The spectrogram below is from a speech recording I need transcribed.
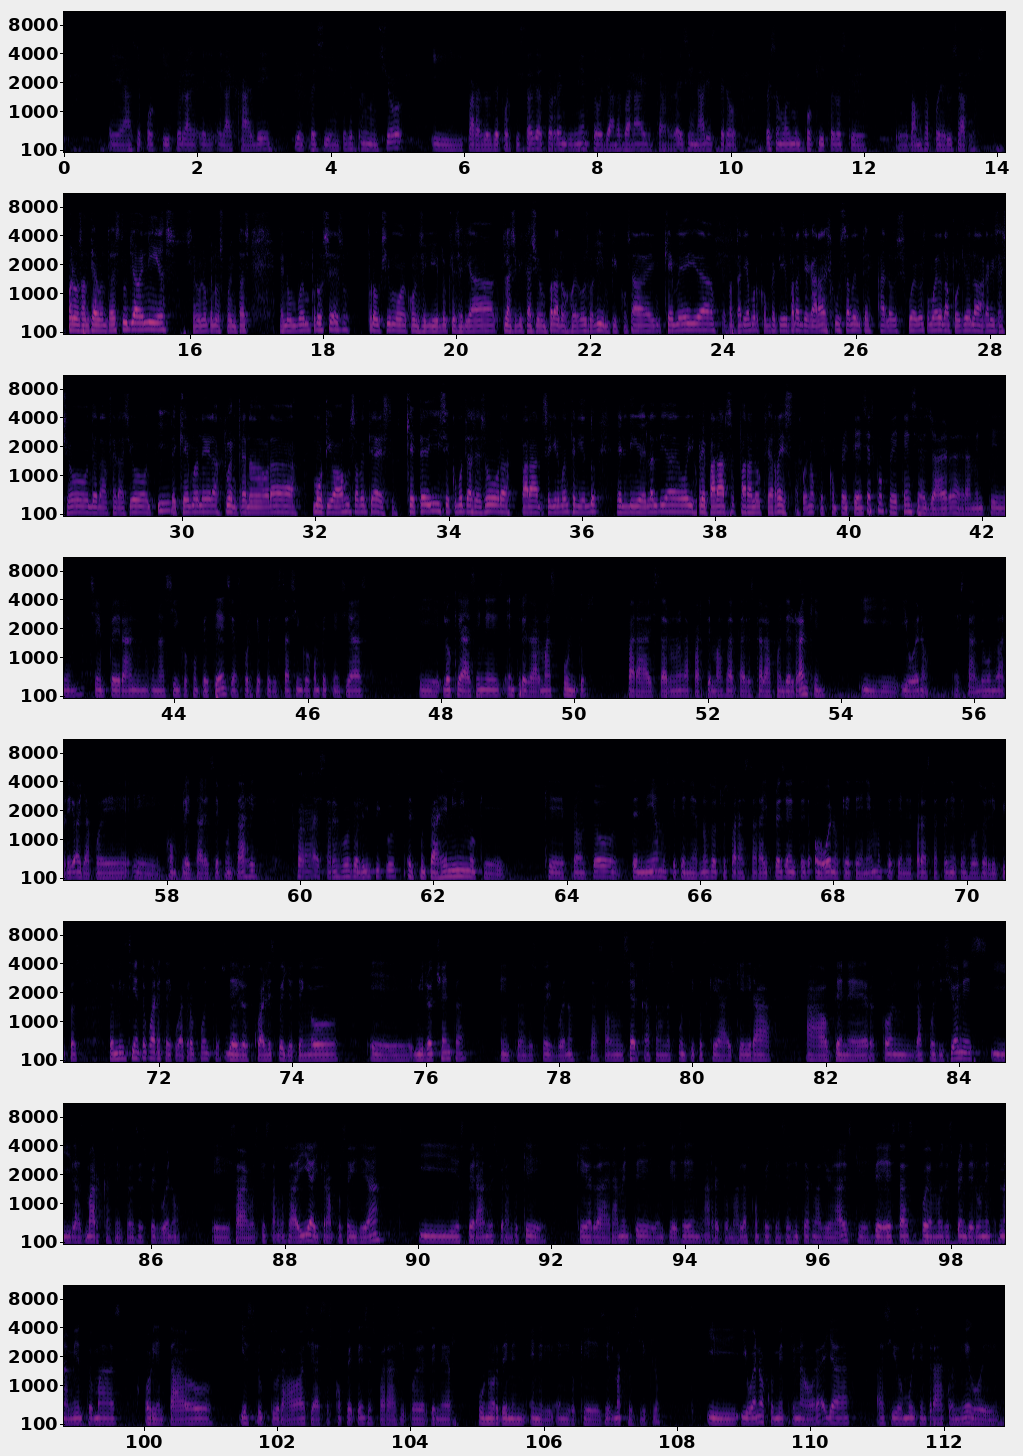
eh, hace poquito el, el, alcalde y el presidente se pronunció y para los deportistas de alto rendimiento ya nos van a habilitar escenarios, pero pues somos muy poquitos los que eh, vamos a poder usarlos. Bueno, Santiago, entonces tú ya venías, según lo que nos cuentas, en un buen proceso próximo a conseguir lo que sería clasificación para los Juegos Olímpicos. O sea, ¿en qué medida te faltaría por competir para llegar a, justamente a los Juegos? ¿Cómo era el apoyo de la organización, de la federación? ¿Y de qué manera tu entrenadora motivaba justamente a esto? ¿Qué te dice? ¿Cómo te asesora para seguir manteniendo el nivel al día de hoy? Prepararse para lo que resta. Bueno, pues competencias, competencias. Ya verdaderamente siempre eran unas cinco competencias porque pues estas cinco competencias y lo que hacen es entregar más puntos para estar uno en la parte más alta del escalafón del ranking y, bueno, estando uno arriba ya puede eh, completar este puntaje para estar en Juegos Olímpicos. El puntaje mínimo que, que pronto teníamos que tener nosotros para estar ahí presentes, o bueno, que tenemos que tener para estar presentes en Juegos Olímpicos, son 1144 puntos, de los cuales pues yo tengo eh, 1080 entonces, pues bueno, ya estamos muy cerca, son unos punticos que hay que ir a, obtener con las posiciones y las marcas. Entonces, pues bueno, eh, sabemos que estamos ahí, hay gran posibilidad y esperando, esperando que, que verdaderamente empiecen a retomar las competencias internacionales, que de estas podemos desprender un entrenamiento más orientado y estructurado hacia estas competencias para así poder tener un orden en, en, lo que es el macrociclo. Y, y, bueno, con mi entrenadora ella ha sido muy centrada conmigo, y eh,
